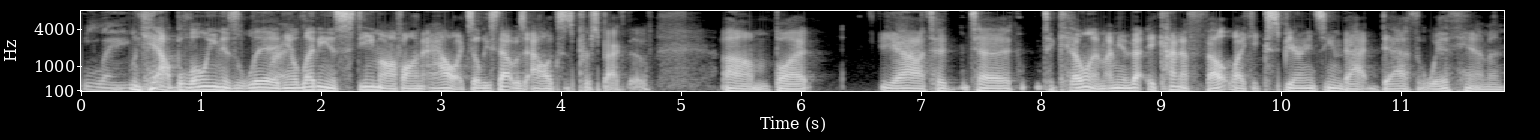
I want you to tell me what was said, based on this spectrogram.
Lane. yeah, blowing his lid, you know, letting his steam off on Alex. At least that was Alex's perspective. Um, but yeah, to to to kill him. I mean, that it kind of felt like experiencing that death with him, and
